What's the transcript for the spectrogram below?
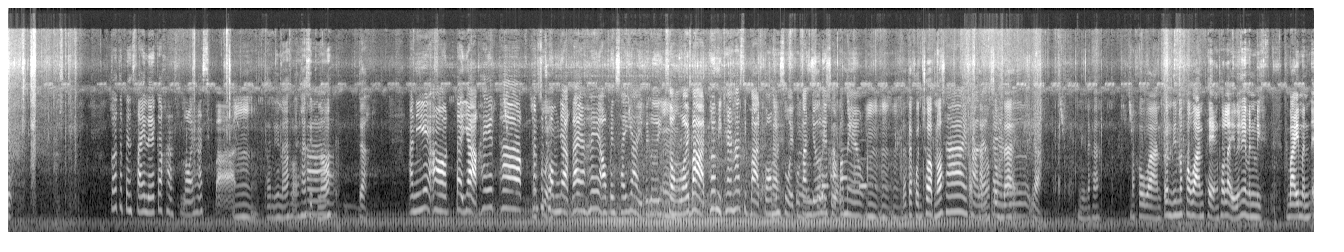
ลูกก็จะเป็นไซส์เล็กอะค่ะร้อยห้าสิบบาทอืมเท่านี้นะร้อยห้าสิบเนาะจ้ะ อันนี้เอ่อแต่อยากให้ถ้าท่านผู้สวยชมอยากได้ให้เอาเป็นไซส์ใหญ่ไปเลย อืม200 บาท เพิ่มอีกแค่ 50 บาทฟอร์มใช่มันสวยกว่ากันเยอะเลยค่ะสวยๆ ป้าแมว อืมอืมอืมแล้วแต่คนชอบเนาะ ใช่สอบค่ะถามแล้วน้องแต่ส้มได้ เลยจ้ะนี่นะคะมะขวานต้นนี้มะขวานแผงเท่าไหร่ไว้เนี่ยมันมีใบเหมือนไอ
